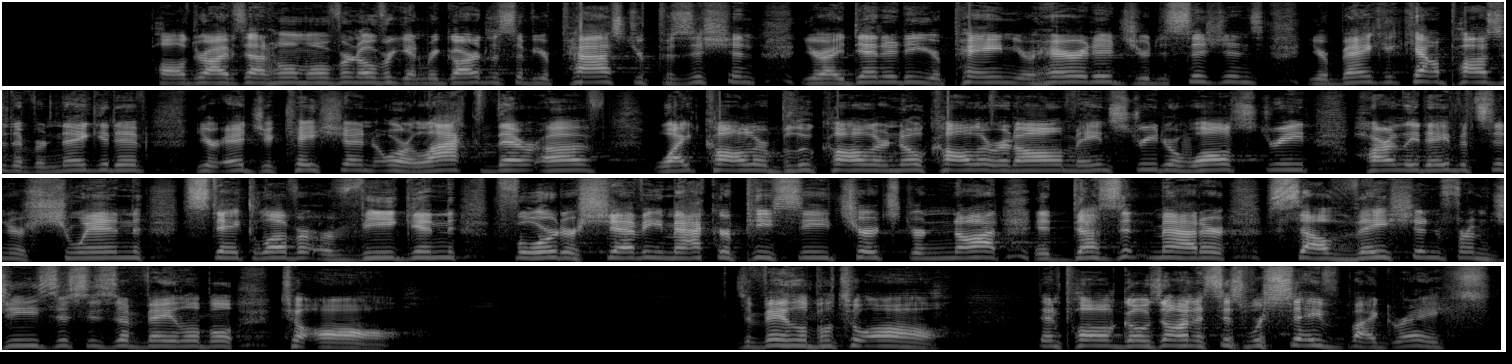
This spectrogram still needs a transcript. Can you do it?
Paul drives that home over and over again, regardless of your past, your position, your identity, your pain, your heritage, your decisions, your bank account, positive or negative, your education or lack thereof, white collar, blue collar, no collar at all, Main Street or Wall Street, Harley Davidson or Schwinn, steak lover or vegan, Ford or Chevy, Mac or PC, churched or not, it doesn't matter. Salvation from Jesus is available to all. It's available to all. Then Paul goes on and says, We're saved by grace.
